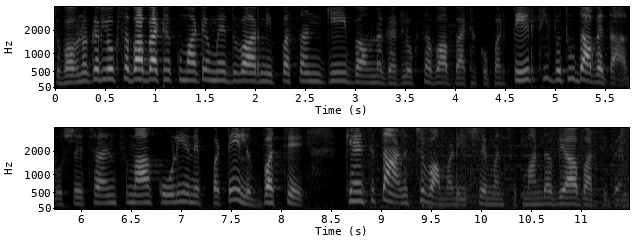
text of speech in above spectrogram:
તો ભાવનગર લોકસભા બેઠક માટે ઉમેદવારની પસંદગી. ભાવનગર લોકસભા બેઠક ઉપર તેરથી વધુ દાવેદારો છે સાયન્સમાં કોળી અને પટેલ વચ્ચે ખેંચતાણ જોવા મળી છે. મનસુખ માંડવિયા, ભારતીબેન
